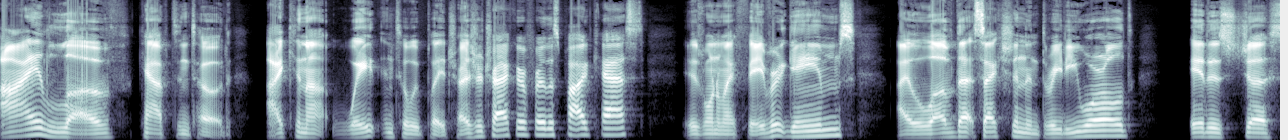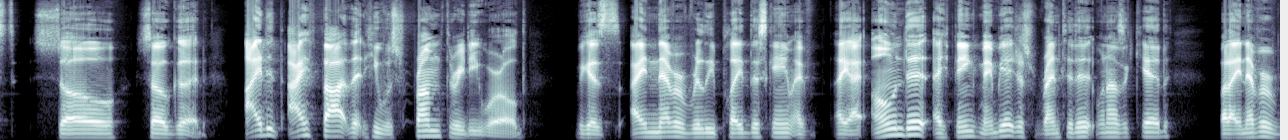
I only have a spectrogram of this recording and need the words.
I love Captain Toad. I cannot wait until we play Treasure Tracker for this podcast. It is one of my favorite games. I love that section in 3D World. It is just so so good. I did I thought that he was from 3D World because I never really played this game. I've like I owned it. I think maybe I just rented it when I was a kid, but I never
